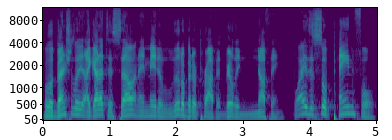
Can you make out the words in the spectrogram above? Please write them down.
Well, eventually I got it to sell, and I made a little bit of profit, barely nothing. Why is this so painful?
